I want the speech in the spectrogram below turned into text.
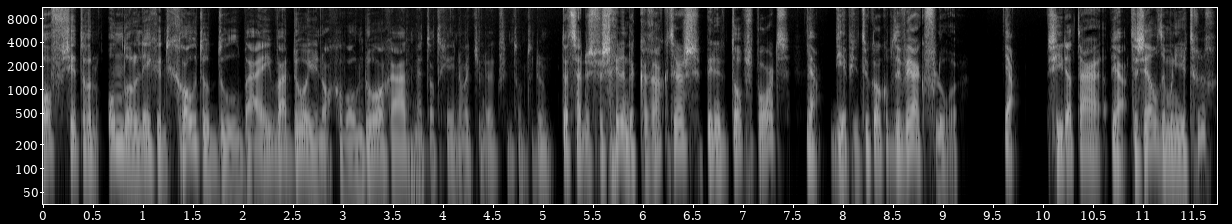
Of zit er een onderliggend groter doel bij, waardoor je nog gewoon doorgaat met datgene wat je leuk vindt om te doen. Dat zijn dus verschillende karakters binnen de topsport. Ja. Die heb je natuurlijk ook op de werkvloer. Ja. Zie je dat daar Ja. op dezelfde manier terug?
